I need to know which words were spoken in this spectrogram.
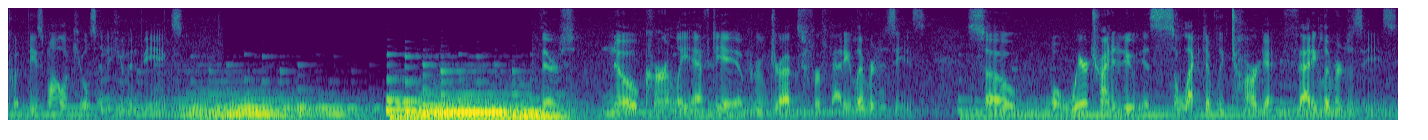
put these molecules into human beings. There's no currently FDA approved drugs for fatty liver disease. So what we're trying to do is selectively target fatty liver disease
